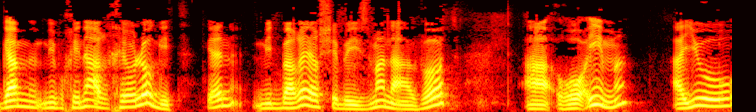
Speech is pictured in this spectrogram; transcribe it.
גם מבחינה ארכיאולוגית, כן, מתברר שבזמן האבות הרועים היו,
